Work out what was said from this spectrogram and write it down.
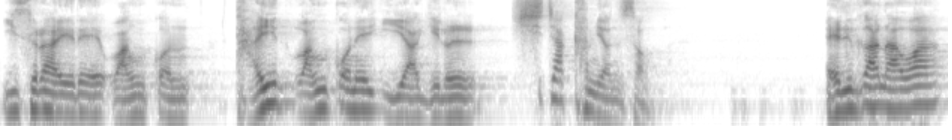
이스라엘의 왕권 다윗 왕권의 이야기를 시작하면서 엘가나와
